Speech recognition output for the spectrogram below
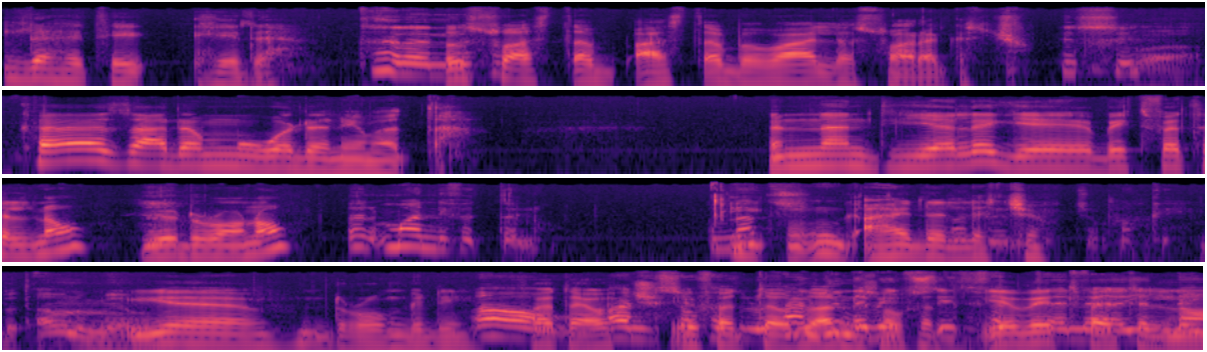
ለእህቴ ሄደ። እሱ አስጠብ- አስጠብባ ለእሱ አረገችው። ከዛ ደግሞ ወደ እኔ መጣ እና እንዲህ ያለ የቤት ፈትል ነው፣ የድሮ ነው ማን የፈተለው? አይደለችም። ነው የድሮ እንግዲህ ፈታዮች የፈተሉ አንድ ሰው የቤት ፈትል ነው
